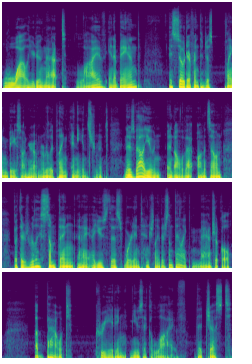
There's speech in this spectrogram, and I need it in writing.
while you're doing that live in a band is so different than just playing bass on your own or really playing any instrument. And there's value in, in all of that on its own. But there's really something, and I, I use this word intentionally, there's something like magical about creating music live that just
